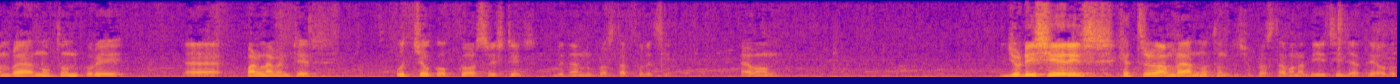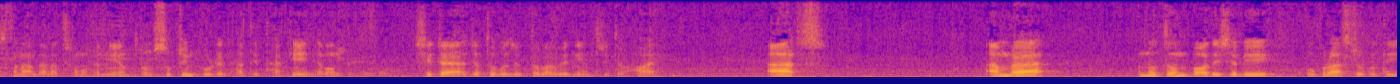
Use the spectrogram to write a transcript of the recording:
আমরা নতুন করে পার্লামেন্টের উচ্চ কক্ষ সৃষ্টির বিধান প্রস্তাব করেছি এবং জুডিশিয়ারির ক্ষেত্রেও আমরা নতুন কিছু প্রস্তাবনা দিয়েছি যাতে অবস্থান আদালত সমূহের নিয়ন্ত্রণ সুপ্রিম কোর্টের হাতে থাকে এবং সেটা যথোপযুক্তভাবে নিয়ন্ত্রিত হয়। আর আমরা নতুন পদ হিসেবে উপরাষ্ট্রপতি,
